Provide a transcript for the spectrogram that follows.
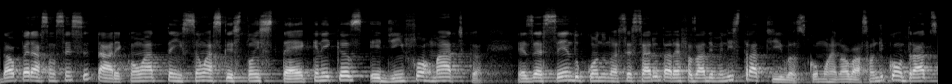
da operação censitária, com atenção às questões técnicas e de informática exercendo, quando necessário, tarefas administrativas, como renovação de contratos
